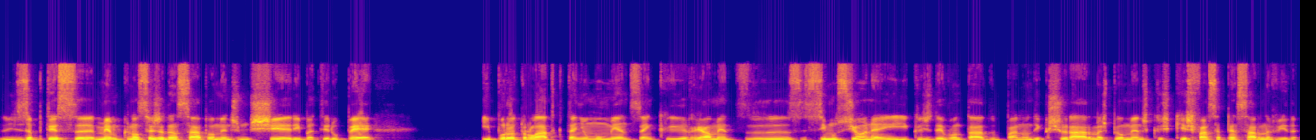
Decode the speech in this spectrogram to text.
lhes apeteça, mesmo que não seja dançar, pelo menos mexer e bater o pé, e por outro lado que tenham momentos em que realmente se emocionem e que lhes dê vontade, pá, não digo chorar, mas pelo menos que, que as faça pensar na vida.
